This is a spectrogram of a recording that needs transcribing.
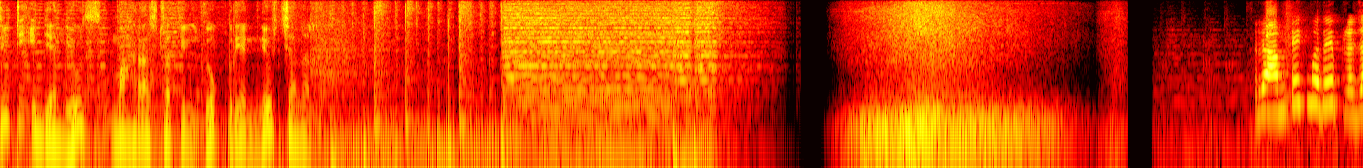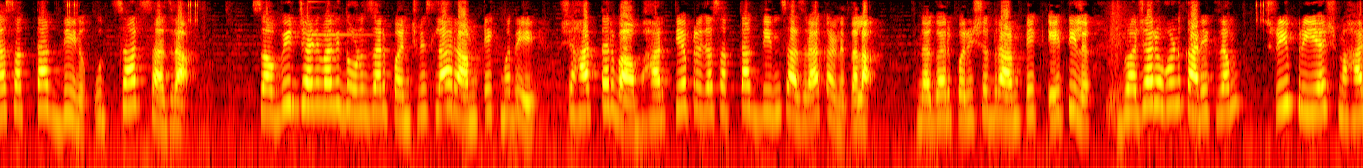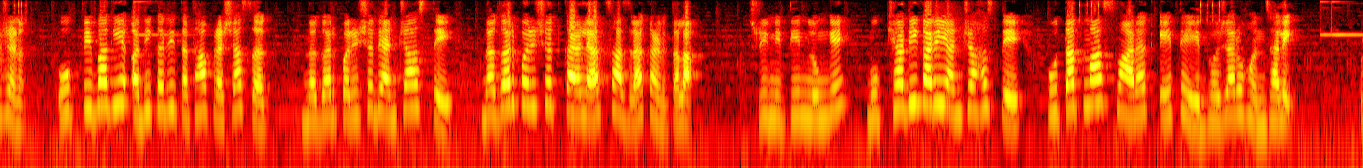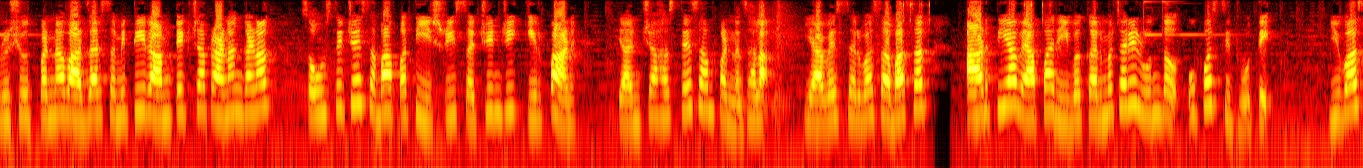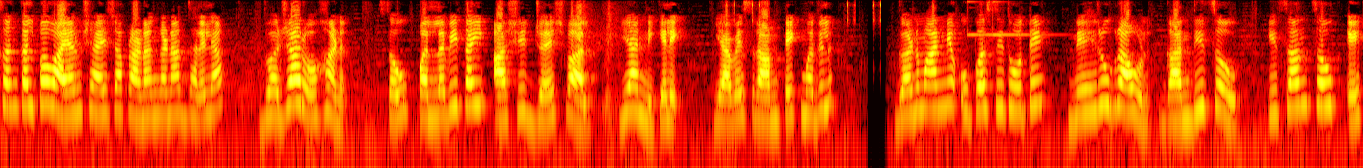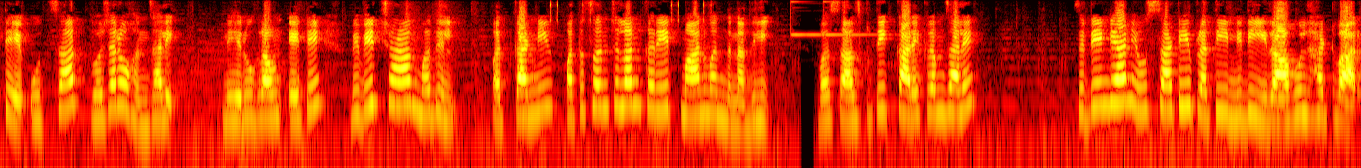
City India news महाराष्ट्रातील लोकप्रिय news channel. रामटेकमध्ये प्रजासत्ताक दिन उत्साहात साजरा. सव्वीस जानेवारी दोन हजार पंचवीस ला रामटेकमध्ये शहात्तरवा भारतीय प्रजासत्ताक दिन साजरा करण्यात आला. नगर परिषद रामटेक येथील ध्वजारोहण कार्यक्रम श्री प्रियेश महाजन उपविभागीय अधिकारी तथा प्रशासक नगर परिषद यांच्या हस्ते नगर परिषद कार्यालयात साजरा करण्यात आला. श्री नितीन लुंगे मुख्याधिकारी यांच्या हस्ते हुतात्मा स्मारक येथे ध्वजारोहण झाले. कृषी उत्पन्न बाजार समिती रामटेकच्या प्राणांगणात संस्थेचे सभापती श्री सचिनजी किरपाण यांच्या हस्ते संपन्न झाला. यावेळी सर्व सभासद आडतीया व्यापारी व कर्मचारी वृंद उपस्थित होते. युवा संकल्प व्यायामशाळेच्या प्राणांगणात झालेल्या ध्वजारोहण सौ पल्लवीताई आशिष जयस्वाल यांनी केले. यावेळेस रामटेक मधील गणमान्य उपस्थित होते. नेहरू ग्राउंड गांधी चौक किसान चौक येथे उत्साहात ध्वजारोहण झाले. नेहरू ग्राउंड येथे विविध शाळांमधील पथकांनी पथसंचलन करीत मानवंदना दिली व सांस्कृतिक कार्यक्रम झाले. सिटी इंडिया न्यूजसाठी प्रतिनिधी राहुल हटवार.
